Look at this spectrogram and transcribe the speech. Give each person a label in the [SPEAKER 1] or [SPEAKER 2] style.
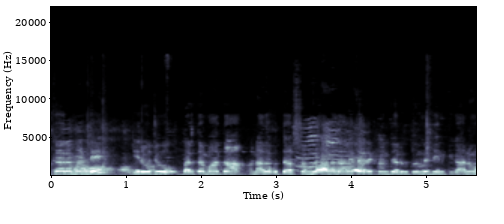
[SPEAKER 1] నమస్కారం అండి. ఈరోజు భరతమాత అనాథ వృద్ధాశ్రమంలో అన్నదాన కార్యక్రమం జరుగుతుంది. దీనికి గాను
